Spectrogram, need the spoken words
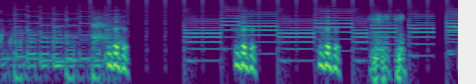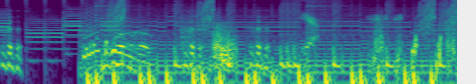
yeah.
